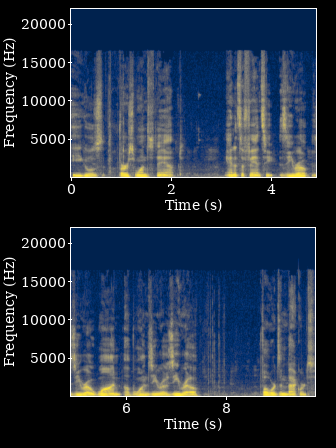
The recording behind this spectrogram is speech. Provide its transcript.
Eagles first one stamped. And it's a fancy 001 of 100 forwards and backwards.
